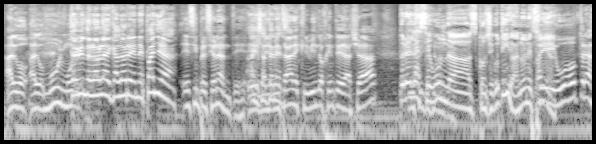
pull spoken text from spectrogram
algo, algo muy, muy. ¿Estás viendo la ola de calor en España? Es impresionante. Ahí Eh, ya me, estaban escribiendo gente de allá. Pero es la segunda consecutiva, ¿no? En España. Sí, hubo otra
